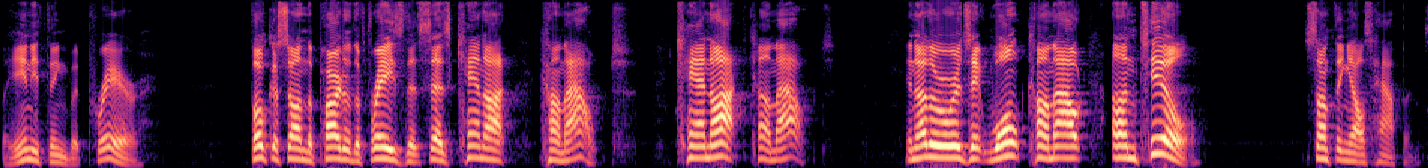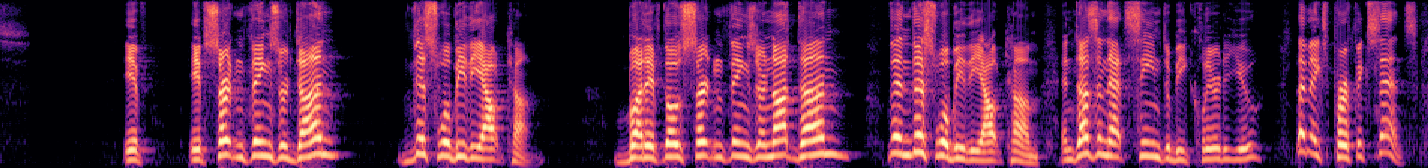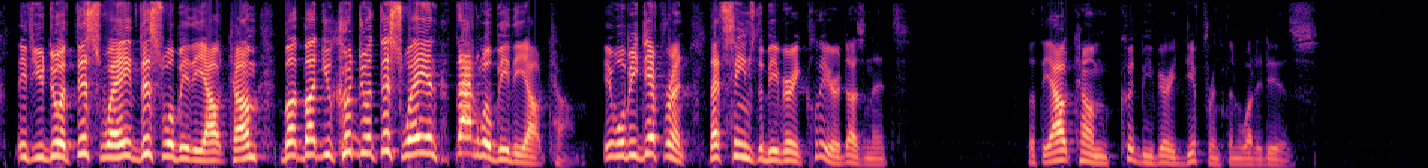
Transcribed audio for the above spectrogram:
by anything but prayer. Focus on the part of the phrase that says cannot come out. Cannot come out. In other words, it won't come out until something else happens. If, if certain things are done, this will be the outcome. But if those certain things are not done, then this will be the outcome. And doesn't that seem to be clear to you? That makes perfect sense. If you do it this way, this will be the outcome, but, but you could do it this way and that will be the outcome. It will be different. That seems to be very clear, doesn't it? That the outcome could be very different than what it is.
